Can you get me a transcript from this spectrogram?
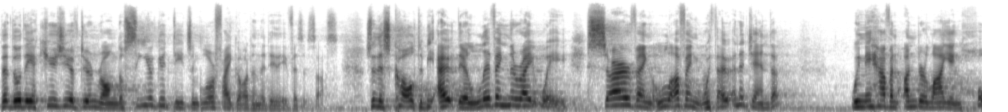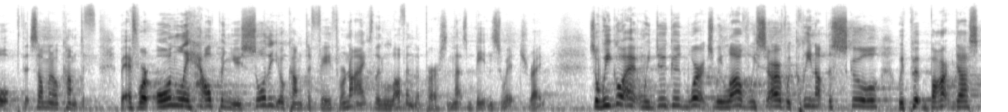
that though they accuse you of doing wrong, they'll see your good deeds and glorify God on the day that he visits us. So, this call to be out there living the right way, serving, loving without an agenda, we may have an underlying hope that someone will come to but if we're only helping you so that you'll come to faith, we're not actually loving the person. That's bait and switch, right? So we go out and we do good works. We love, we serve, we clean up the school, we put bark dust,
